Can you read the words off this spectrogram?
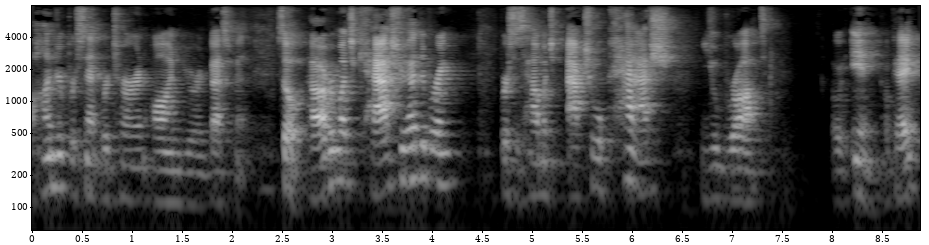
100% return on your investment. So however much cash you had to bring versus how much actual cash you brought in, okay?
